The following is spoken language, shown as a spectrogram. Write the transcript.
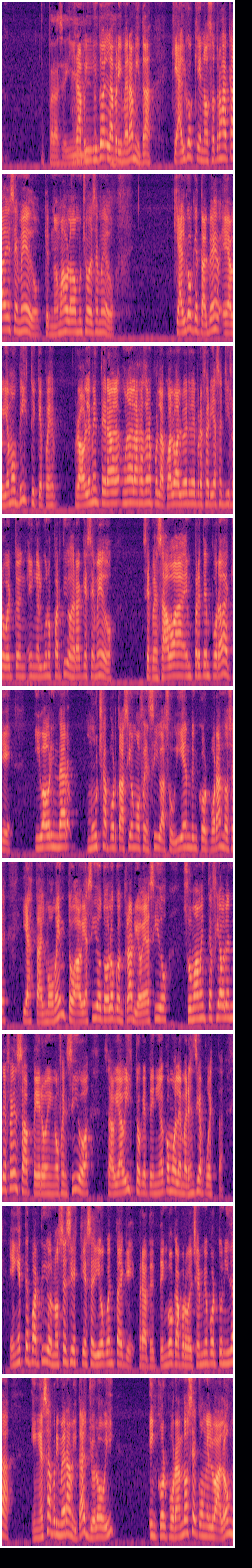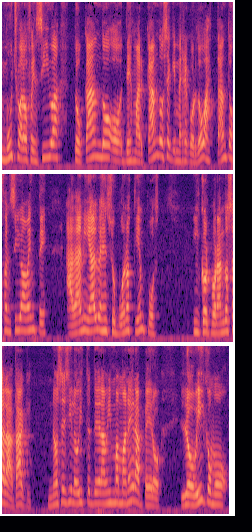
para seguir Rapidito en la primera mitad. Que algo que nosotros acá de Semedo, que no hemos hablado mucho de Semedo, que algo que tal vez eh, habíamos visto y que pues probablemente era una de las razones por la cual Valverde prefería a Sergi Roberto en, en algunos partidos, era que Semedo se pensaba en pretemporada que iba a brindar mucha aportación ofensiva, subiendo, incorporándose, y hasta el momento había sido todo lo contrario, había sido sumamente fiable en defensa, pero en ofensiva se había visto que tenía como la emergencia puesta. En este partido, no sé si es que se dio cuenta de que, espérate, tengo que aprovechar mi oportunidad. En esa primera mitad yo lo vi incorporándose con el balón mucho a la ofensiva, tocando o desmarcándose, que me recordó bastante ofensivamente a Dani Alves en sus buenos tiempos, incorporándose al ataque. No sé si lo viste de la misma manera, pero lo vi como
